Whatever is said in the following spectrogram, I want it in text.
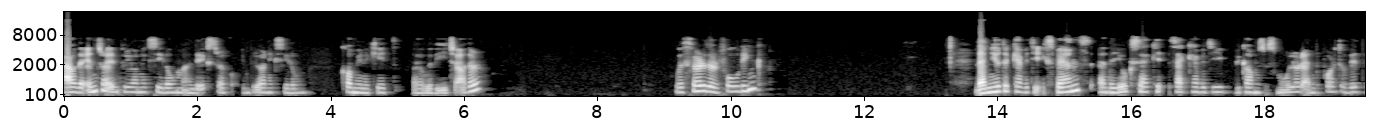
how the intraembryonic coelom and the extraembryonic coelom communicate uh, with each other. With further folding, the amniotic cavity expands and the yolk sac, sac cavity becomes smaller and part of it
